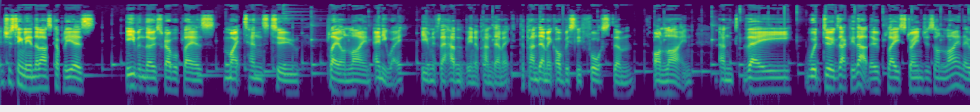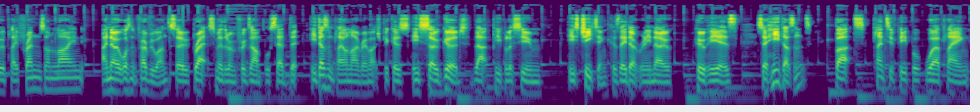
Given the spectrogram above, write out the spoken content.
Interestingly, in the last couple of years, even though Scrabble players might tend to play online anyway, even if there hadn't been a pandemic, the pandemic obviously forced them online. And they would do exactly that. They would play strangers online, they would play friends online. I know it wasn't for everyone. So, Brett Smitheram, for example, said that he doesn't play online very much because he's so good that people assume he's cheating because they don't really know who he is. So, he doesn't. But plenty of people were playing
